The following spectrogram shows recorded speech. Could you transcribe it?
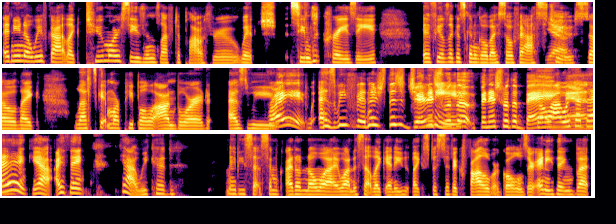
and you know, we've got like two more seasons left to plow through, which seems crazy. It feels like it's going to go by so fast Yeah. too. So like let's get more people on board as we right. as we finish this journey. Finish with a finish with a bang. go out with a bang. Yeah, I think yeah, we could maybe set some I don't know why I want to set like any like specific follower goals or anything, but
